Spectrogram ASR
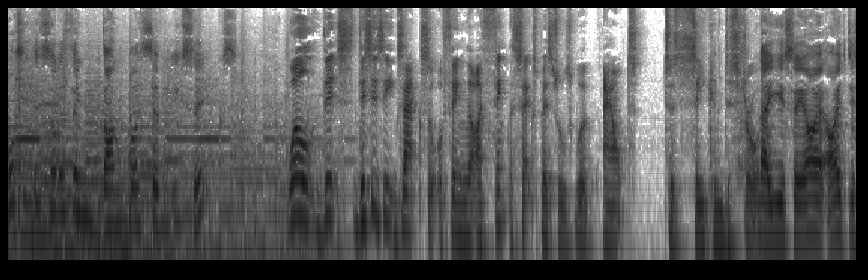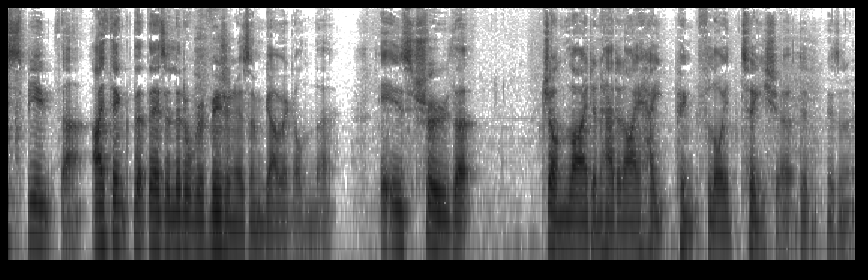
Wasn't this sort of thing done by seventy six? Well, this this is the exact sort of thing that I think the Sex Pistols were out to seek and destroy. No, you see, I, I dispute that. I think that there's a little revisionism going on there. It is true that John Lydon had an "I hate Pink Floyd" T-shirt, didn't, isn't it?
